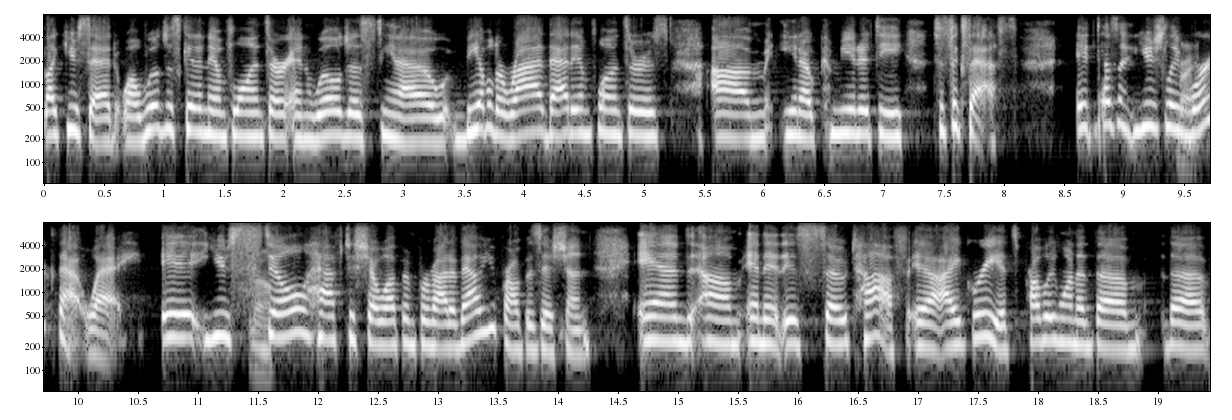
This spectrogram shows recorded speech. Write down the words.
like you said well we'll just get an influencer and we'll just you know be able to ride that influencer's um, you know community to success it doesn't usually right. work that way. It, you still no. have to show up and provide a value proposition, and um, and it is so tough. I agree. It's probably one of the the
